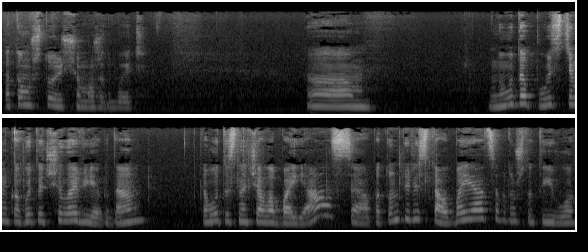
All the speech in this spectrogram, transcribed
Потом что еще может быть? Эм, ну, допустим, какой-то человек, да, кого ты сначала боялся, а потом перестал бояться, потому что ты его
